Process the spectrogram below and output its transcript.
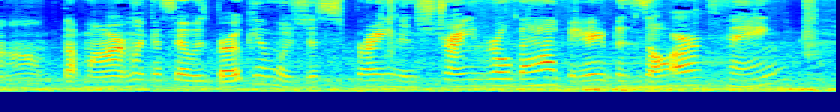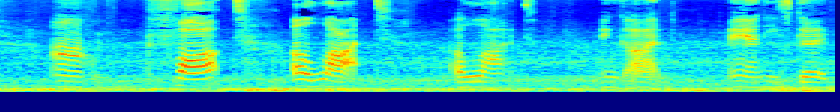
Um, thought my arm, like I said, was broken, was just sprained and strained real bad. Very bizarre thing. Um, fought a lot, a lot. And God, man, He's good.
